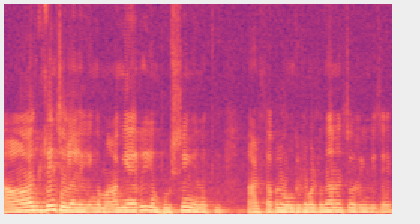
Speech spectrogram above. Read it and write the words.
யாருக்கிட்டையும் சொல்லலை. எங்கள் மாமியார் என் புருஷன் எனக்கு அடுத்தப்பில் உங்கள்கிட்ட மட்டும்தான் நான் சொல்கிறேன் டீச்சர்.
